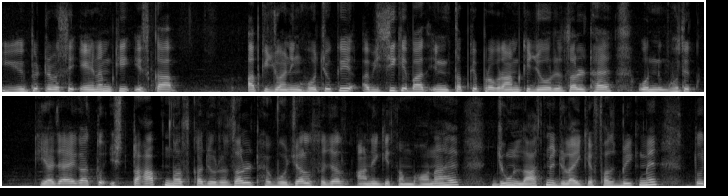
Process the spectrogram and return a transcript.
यूपी ट्रेवसी एन की इसका आपकी ज्वाइनिंग हो चुकी है। अब इसी के बाद इन सब के प्रोग्राम की जो रिज़ल्ट है, वो घोषित किया जाएगा। तो स्टाफ नर्स का जो रिज़ल्ट है, वो जल्द से जल्द आने की संभावना है। जून लास्ट में, जुलाई के फ़र्स्ट वीक में। तो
